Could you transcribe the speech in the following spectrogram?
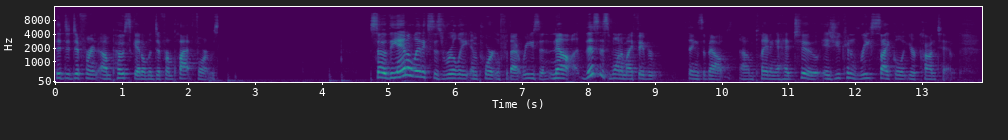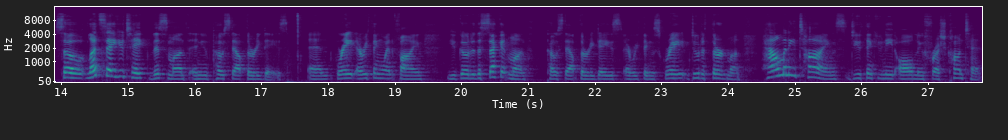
did the different um, posts get on the different platforms? So the analytics is really important for that reason. Now, this is one of my favorite things about um, planning ahead too is you can recycle your content. So let's say you take this month and you post out 30 days and great, everything went fine. You go to the second month, post out 30 days, everything's great. Do it a third month. How many times do you think you need all new fresh content?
